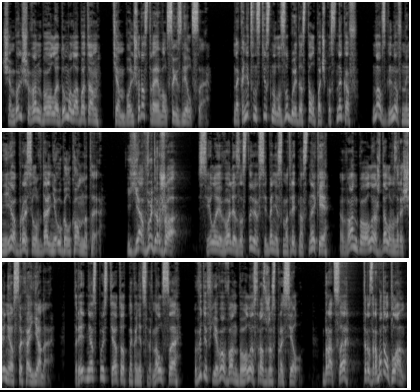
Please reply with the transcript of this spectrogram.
Чем больше Ван Буэлэ думал об этом, тем больше расстраивался и злился. Наконец он стиснул зубы и достал пачку снеков, но, взглянув на нее, бросил в дальний угол комнаты. «Я выдержу!» Силой воли заставив себя не смотреть на Снеки, Ван Буэлэ ждал возвращения Сахаяна. Три дня спустя тот наконец вернулся. Увидев его, Ван Буэлэ сразу же спросил. «Братца, ты разработал план?»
